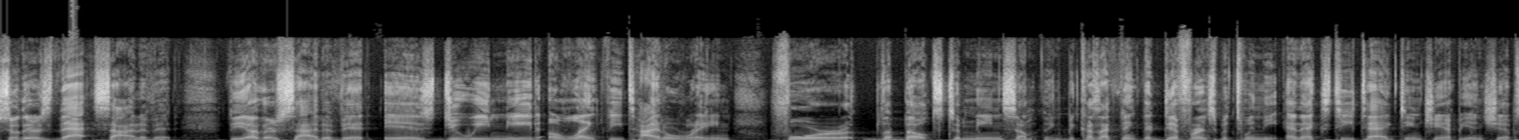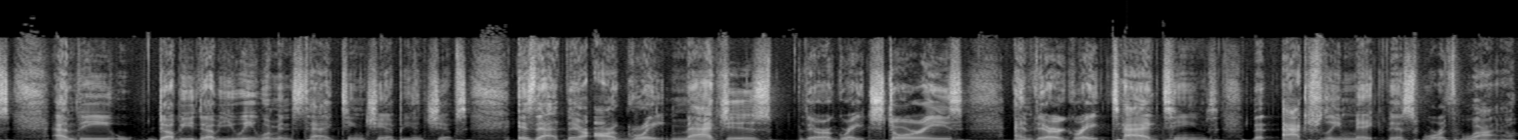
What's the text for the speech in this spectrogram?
So there's that side of it. The other side of it is do we need a lengthy title reign for the belts to mean something? Because I think the difference between the NXT Tag Team Championships and the WWE Women's Tag Team Championships is that there are great matches there are great stories and there are great tag teams that actually make this worthwhile.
